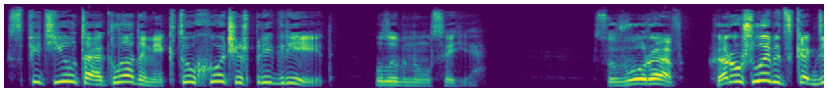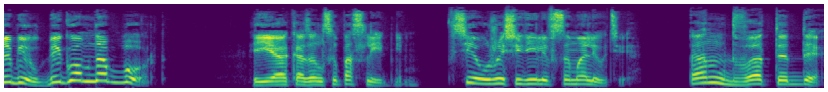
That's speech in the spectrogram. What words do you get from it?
С пятью-то окладами кто хочешь пригреет. — улыбнулся я. «Суворов! Хорош лыбец, как дебил! Бегом на борт!» Я оказался последним. Все уже сидели в самолете. Ан-2ТД.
